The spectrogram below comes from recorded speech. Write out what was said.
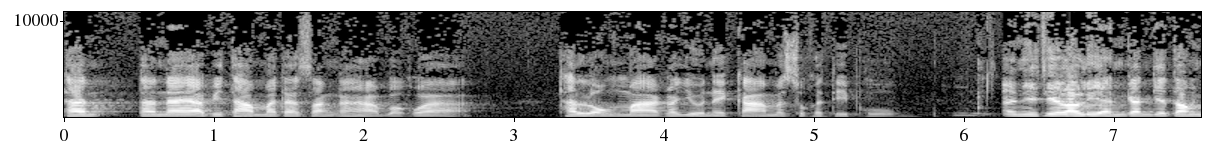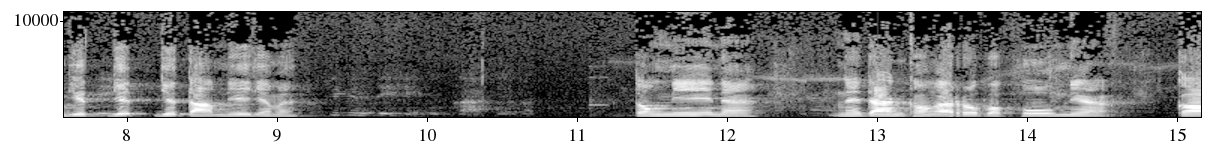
ท่านท่านในอภิธรรมมัตสังกหาบอกว่า ถ้าลงมาก็อยู่ในกามสุขติภูมิ อันนี้ที่เราเรียนกันจะต้องยึดยึดยึดตามนี้ใช่ไหมตรงนี้นะ ในด้านของอรูปภูมิเนี่ย ก็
